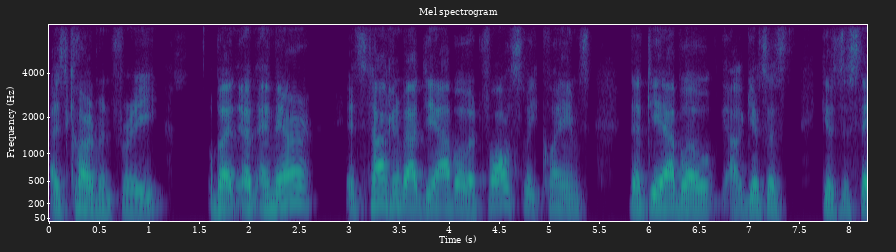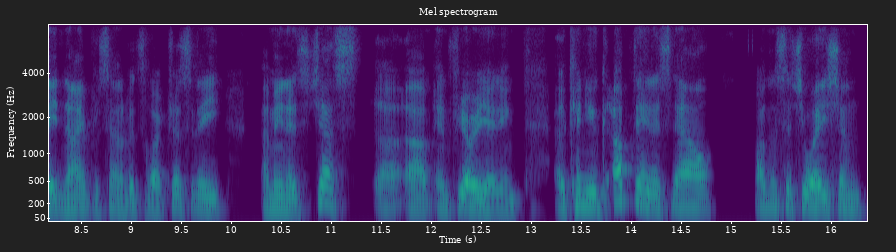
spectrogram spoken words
as carbon free, but and there it's talking about Diablo. It falsely claims that Diablo uh, gives us gives the state nine percent of its electricity. I mean, it's just uh, uh, infuriating. Uh, can you update us now on the situation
